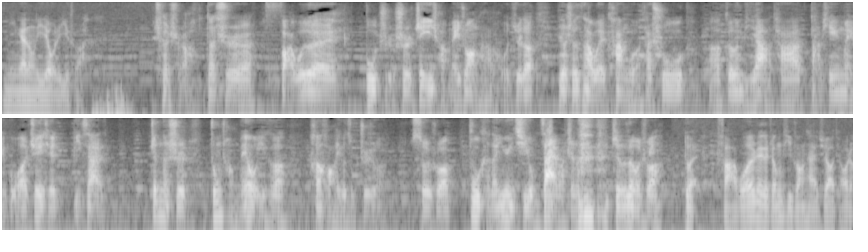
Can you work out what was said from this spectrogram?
你应该能理解我这意思吧？确实啊，但是法国队不只是这一场没状态了。我觉得热身赛我也看过，他输啊哥伦比亚，他打平美国这些比赛，真的是中场没有一个。很好的一个组织者，所以说不可能运气永在吧，只能 只能这么说。对，法国的这个整体状态需要调整，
